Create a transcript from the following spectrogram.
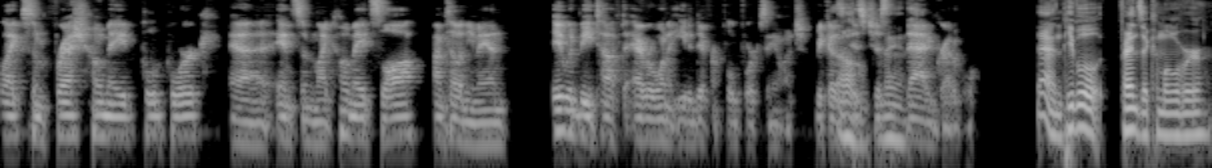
like some fresh homemade pulled pork uh, and some like homemade slaw, I'm telling you, man, it would be tough to ever want to eat a different pulled pork sandwich because Oh, it's just man. that incredible. Yeah, and people, friends that come over,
